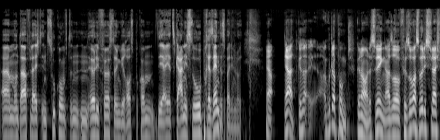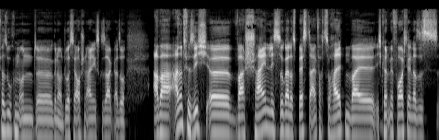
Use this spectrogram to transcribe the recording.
ähm, und da vielleicht in Zukunft einen Early First irgendwie rausbekommen, der jetzt gar nicht so präsent ist bei den Leuten. Ja, ja, genau, guter Punkt. Genau, deswegen, also für sowas würde ich es vielleicht versuchen und äh, genau, du hast ja auch schon einiges gesagt. Also aber an und für sich äh, wahrscheinlich sogar das Beste einfach zu halten, weil ich könnte mir vorstellen, dass es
